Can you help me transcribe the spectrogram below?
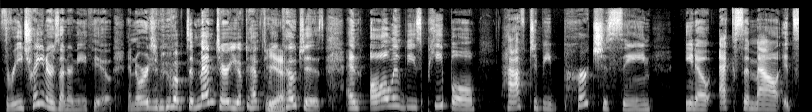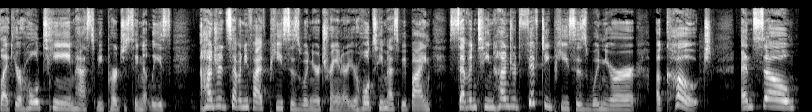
three trainers underneath you. In order to move up to mentor, you have to have three Yeah. coaches. And all of these people have to be purchasing, you know, X amount. It's like your whole team has to be purchasing at least 175 pieces when you're a trainer. Your whole team has to be buying 1750 pieces when you're a coach. And so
